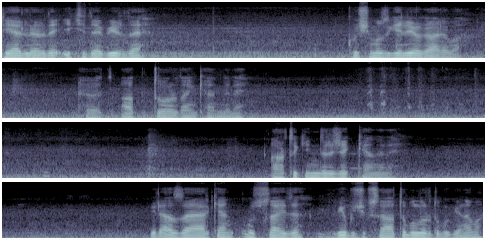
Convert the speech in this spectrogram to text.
Diğerleri de 2'de 1'de. Kuşumuz geliyor galiba. Evet attı oradan kendini. Artık indirecek kendini. Biraz daha erken uçsaydı bir buçuk saati bulurdu bugün ama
